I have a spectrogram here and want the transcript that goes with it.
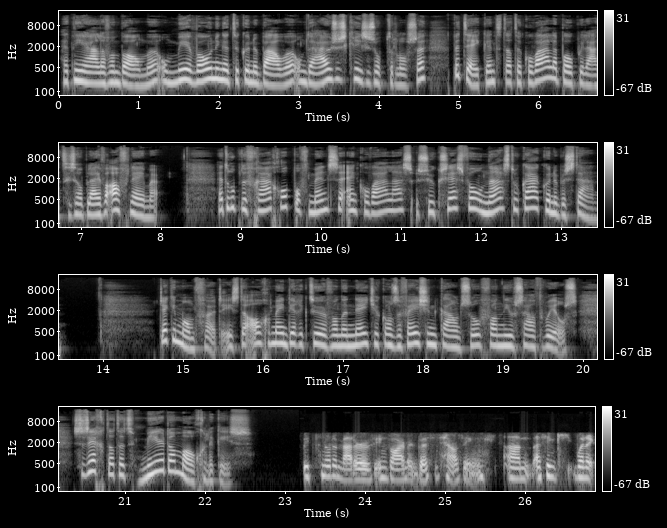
Het neerhalen van bomen om meer woningen te kunnen bouwen om de huizenscrisis op te lossen, betekent dat de koala-populatie zal blijven afnemen. Het roept de vraag op of mensen en koala's succesvol naast elkaar kunnen bestaan. Jackie Mumford is de algemeen directeur van de Nature Conservation Council van New South Wales. Ze zegt dat het meer dan mogelijk is. it's not a matter of environment versus housing. Um, I think when it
